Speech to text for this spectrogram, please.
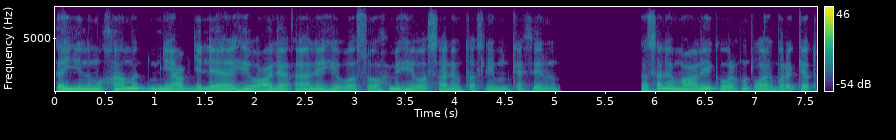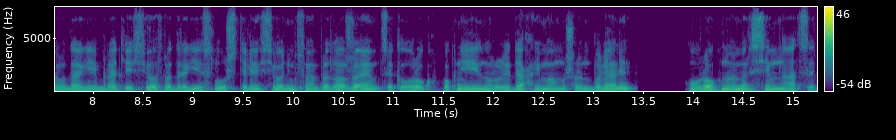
Сайдина Мухаммад бни Абдилляхи ва аля алихи ва сахбихи ва салям таслимун кассирун. Ассаляму алейкум рахматуллахи баракату, дорогие братья и сестры, дорогие слушатели. Сегодня мы с вами продолжаем цикл уроков по книге Нуру Лидах имама Шурнбуляли. Урок номер 17.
